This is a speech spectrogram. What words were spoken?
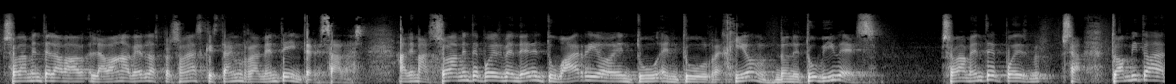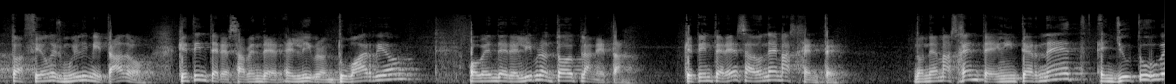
Solamente la, van a ver las personas que están realmente interesadas. Además, solamente puedes vender en tu barrio, en tu, en tu región, donde tú vives. Solamente puedes, o sea, tu ámbito de actuación es muy limitado. ¿Qué te interesa vender? ¿El libro en tu barrio o vender el libro en todo el planeta? ¿Qué te interesa? ¿Dónde hay más gente? ¿Dónde hay más gente? ¿En internet, en YouTube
